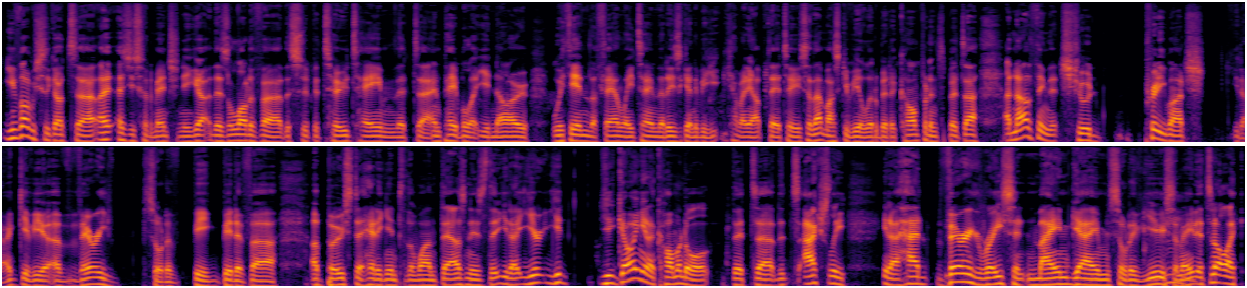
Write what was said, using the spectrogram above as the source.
you've obviously got, uh, as you sort of mentioned, you got there's a lot of uh, the Super Two team that uh, and people that you know within the family team that is going to be coming up there too. So that must give you a little bit of confidence. But uh, another thing that should pretty much you know give you a very sort of big bit of uh, a booster heading into the 1000 is that you know you're you you're going in a Commodore that uh, that's actually you know had very recent main game sort of use. I mean, it's not like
